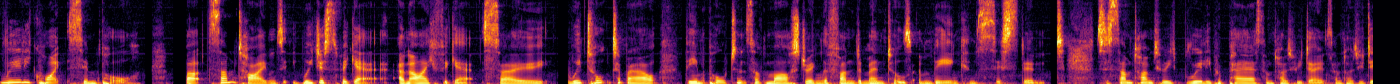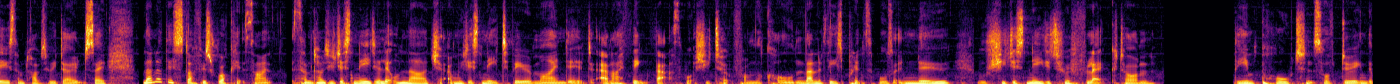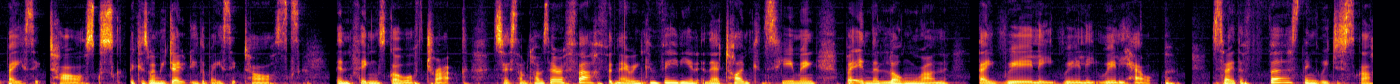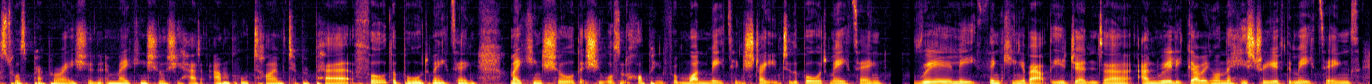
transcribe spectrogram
really quite simple, but sometimes we just forget, and I forget. So, we talked about the importance of mastering the fundamentals and being consistent. So, sometimes we really prepare, sometimes we don't, sometimes we do, sometimes we don't. So, none of this stuff is rocket science. Sometimes we just need a little nudge and we just need to be reminded. And I think that's what she took from the call. None of these principles are new. She just needed to reflect on the importance of doing the basic tasks because when we don't do the basic tasks, then things go off track. So sometimes they're a faff and they're inconvenient and they're time consuming, but in the long run, they really, really, really help. So, the first thing we discussed was preparation and making sure she had ample time to prepare for the board meeting, making sure that she wasn't hopping from one meeting straight into the board meeting, really thinking about the agenda and really going on the history of the meetings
